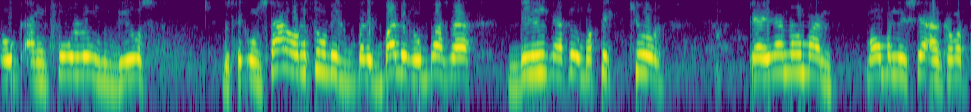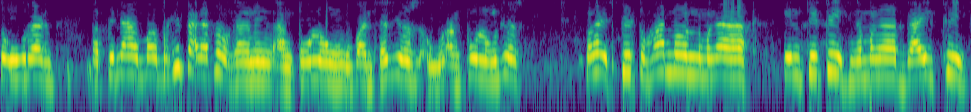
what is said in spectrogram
ug ang pulong Dios bisag unsa or to balik-balik ug basa dili na to ma-picture. Kaya nga naman mao man siya ang kamatuoran na pinakita na to kaning ang pulong uban sa Dios ug ang pulong Dios mga espirituhanon mga entity nga mga deity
